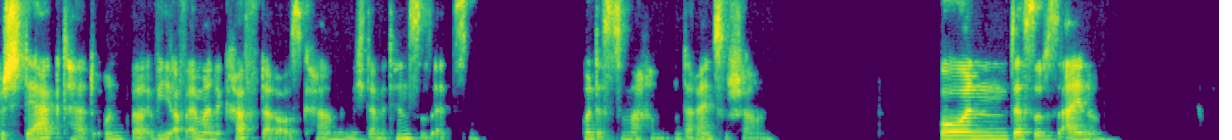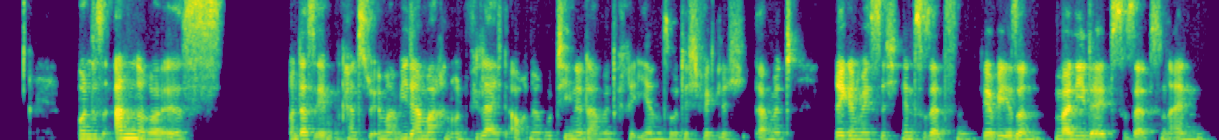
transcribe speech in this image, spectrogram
bestärkt hat und wie auf einmal eine Kraft daraus kam, mich damit hinzusetzen und das zu machen und da reinzuschauen. Und das ist so das eine. Und das andere ist, und das eben kannst du immer wieder machen und vielleicht auch eine Routine damit kreieren, so dich wirklich damit regelmäßig hinzusetzen, dir wie so ein Money Date zu setzen, ein,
